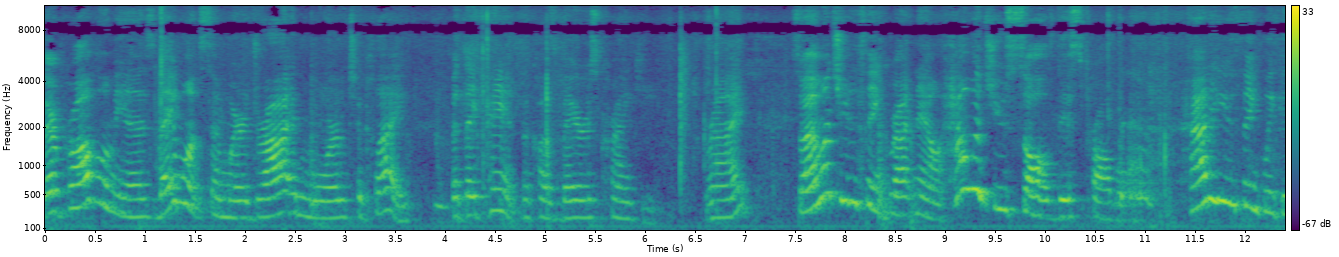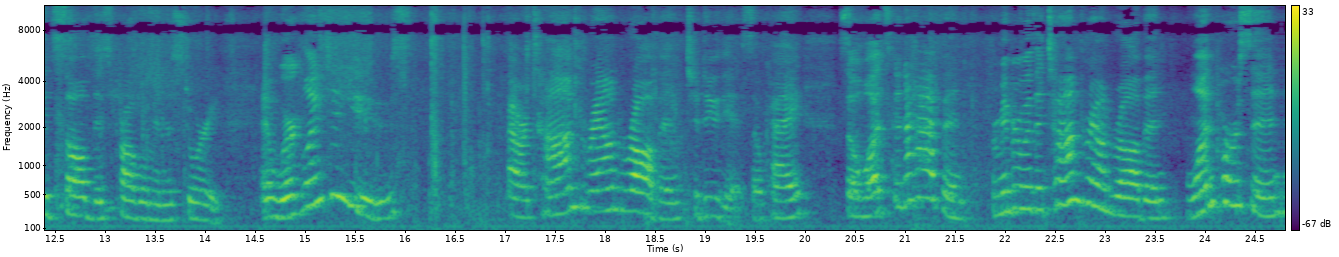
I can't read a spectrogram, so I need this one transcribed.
Their problem is they want somewhere dry and warm to play, but they can't because Bear is cranky, right? So I want you to think right now, how would you solve this problem? How do you think we could solve this problem in the story? And we're going to use our timed round robin to do this, okay? So what's going to happen? Remember with a timed round robin, one person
